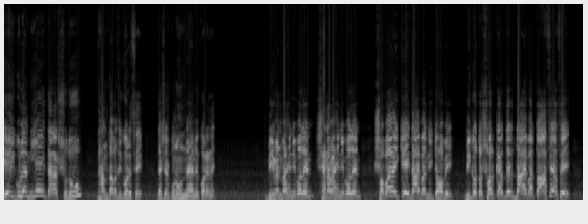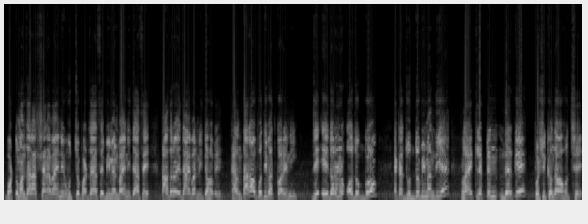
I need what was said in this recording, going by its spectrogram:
এইগুলো নিয়েই তারা শুধু ধান্তাবাজি করেছে। দেশের কোনো উন্নয়নে করে নাই। বিমান বাহিনী বলেন, সেনাবাহিনী বলেন সবাইকে এই দায়ভার নিতে হবে। বিগত সরকারদের দায়ভার তো আছে আছে। বর্তমান যারা সেনাবাহিনীর উচ্চ পর্যায়ে আছে, বিমান বাহিনীতে আছে, তাদেরও এই দায়ভার নিতে হবে। কারণ তারাও প্রতিবাদ করেনি যে এই ধরনের অযোগ্য একটা যুদ্ধ বিমান দিয়ে ফ্লাইট লেফটেন্টদেরকে প্রশিক্ষণ দেওয়া হচ্ছে।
